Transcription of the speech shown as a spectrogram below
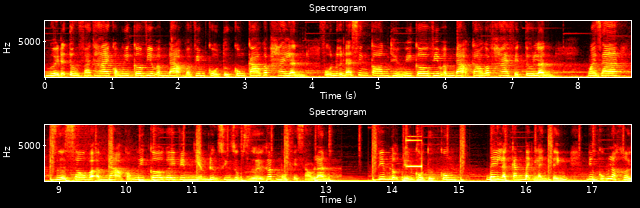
Người đã từng phá thai có nguy cơ viêm âm đạo và viêm cổ tử cung cao gấp 2 lần. Phụ nữ đã sinh con thì nguy cơ viêm âm đạo cao gấp 2,4 lần. Ngoài ra, rửa sâu vào âm đạo có nguy cơ gây viêm nhiễm đường sinh dục dưới gấp 1,6 lần. Viêm lộ tuyến cổ tử cung đây là căn bệnh lành tính nhưng cũng là khởi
